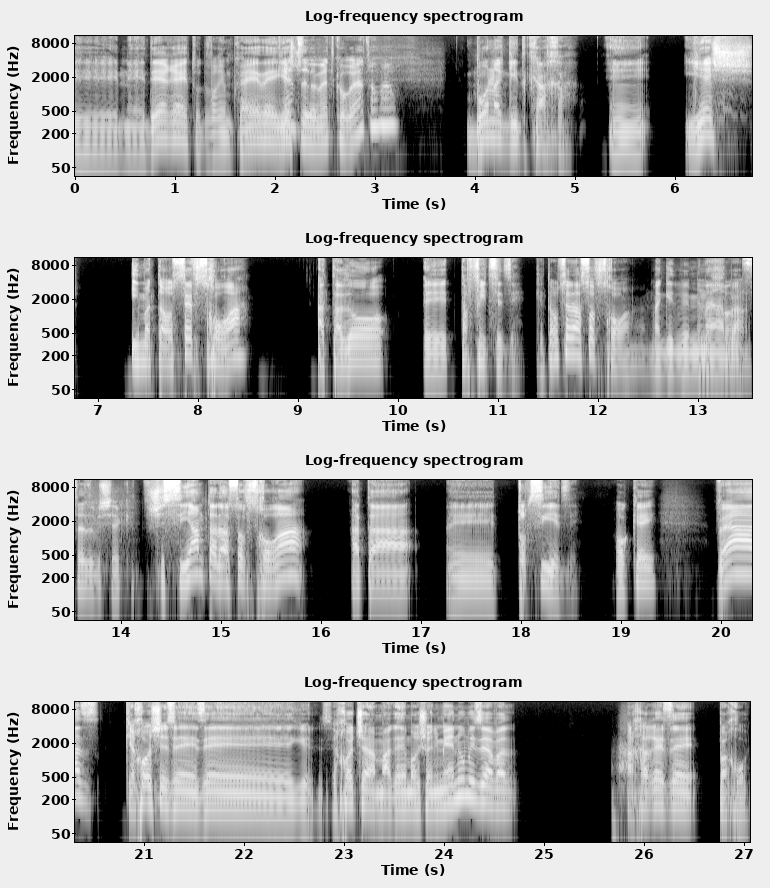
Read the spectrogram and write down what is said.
אה, נהדרת או דברים כאלה. כן, יש... זה באמת קורה אתה אומר? בוא נגיד ככה, אה, יש, אם אתה אוסף סחורה, אתה לא אה, תפיץ את זה, כי אתה רוצה לאסוף סחורה, נגיד במניה נכון, עשה את זה בשקט. כשסיימת לאסוף סחורה, אתה אה, תוציא את זה, אוקיי? ואז ככל שזה, זה, יכול להיות שהמעגלים הראשונים ייהנו מזה, אבל אחרי זה פחות.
